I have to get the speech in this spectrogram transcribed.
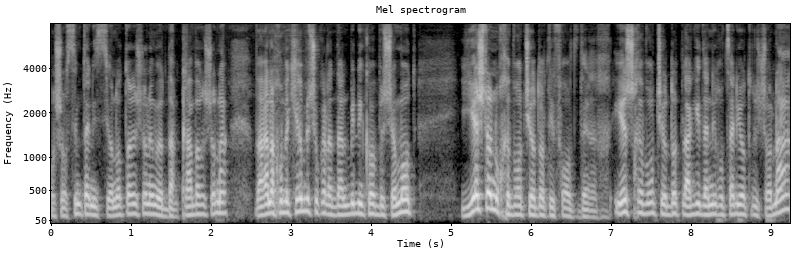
או שעושים את הניסיונות הראשונים, או דרכם הראשונה, והרי אנחנו מכירים בשוק הנדל"ן, בלי לנקוב בשמות, יש לנו חברות שיודעות לפרוץ דרך. יש חברות שיודעות להגיד, אני רוצה להיות ראשונה,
